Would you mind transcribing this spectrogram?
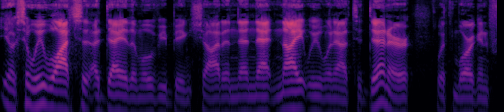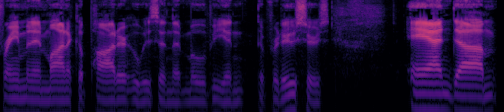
you know, so we watched a day of the movie being shot, and then that night we went out to dinner with Morgan Freeman and Monica Potter, who was in the movie, and the producers and um,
